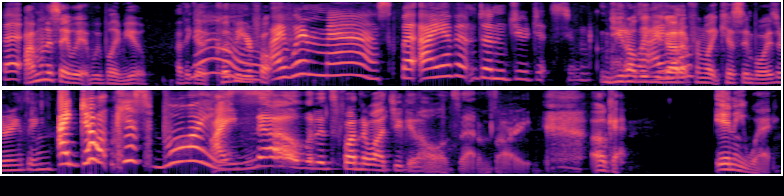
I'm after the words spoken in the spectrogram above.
but I'm gonna say we, we blame you. I think it could be your fault. I wear mask, but I haven't done jujitsu. you don't think you got it from like kissing boys or anything? I don't kiss boys. I know, but it's fun to watch you get all upset. I'm sorry. Okay. Anyway,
